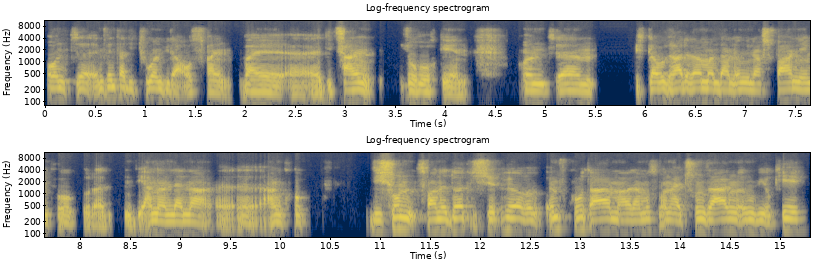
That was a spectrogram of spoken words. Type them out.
und äh, im Winter die Touren wieder ausfallen, weil äh, die Zahlen so hoch gehen. Und ähm, ich glaube, gerade wenn man dann irgendwie nach Spanien guckt oder die anderen Länder äh, anguckt, die schon zwar eine deutlich höhere Impfquote haben, aber da muss man halt schon sagen, irgendwie, okay,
